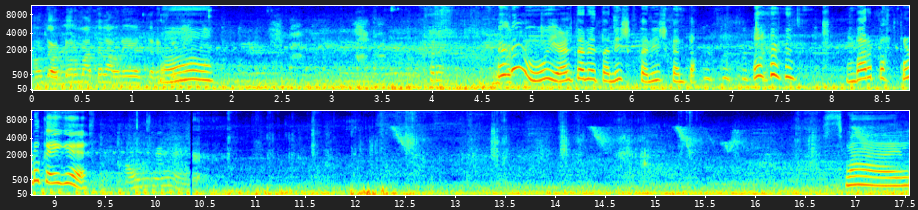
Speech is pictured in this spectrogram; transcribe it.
ಅವ್ನು ದೊಡ್ಡವ್ರ ಮಾತಲ್ಲ ಅವನೇ ಹೇಳ್ತಾರೆ ಹಾಂ. ಹ್ಞೂ ಹೇಳ್ತಾನೆ ತನಿಷ್ಕ್ ತನಿಷ್ಕ್ ಅಂತ. ಬರಪ್ಪ ಕೊಡು ಕೈಗೆ. ಸ್ಮೈಲ್.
